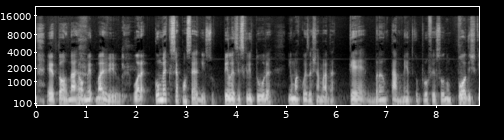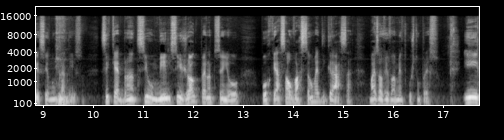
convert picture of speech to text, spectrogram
é tornar realmente mais vivo. Agora, como é que você consegue isso? Pelas escrituras e uma coisa chamada quebrantamento, que o professor não pode esquecer nunca disso. Se quebrante, se humilhe, se jogue perante o Senhor, porque a salvação é de graça, mas o avivamento custa um preço. E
